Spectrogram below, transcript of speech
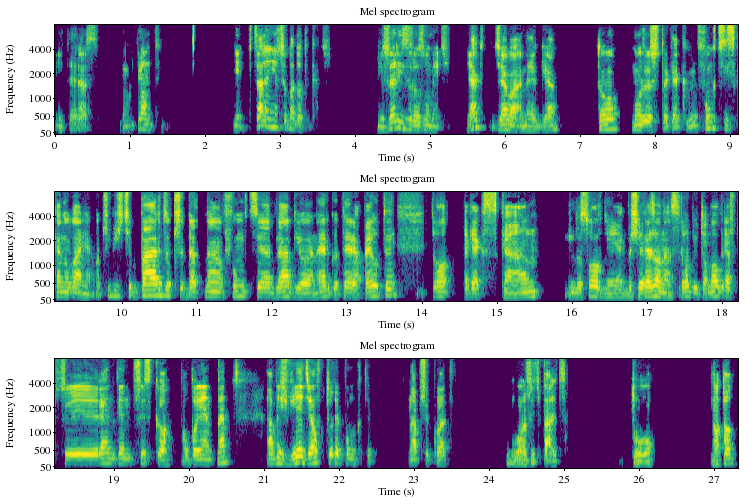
i teraz punkt piąty. Nie, wcale nie trzeba dotykać. Jeżeli zrozumieć, jak działa energia, to możesz, tak jak funkcji skanowania, oczywiście bardzo przydatna funkcja dla bioenergoterapeuty, to tak jak skan, dosłownie jakby się rezonans robił, tomograf czy rentgen, wszystko obojętne, abyś wiedział, w które punkty na przykład włożyć palce. Tu, no to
